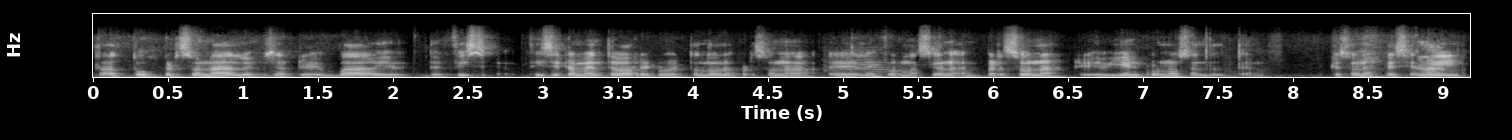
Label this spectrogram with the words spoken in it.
datos personales, o sea, que va físicamente va recolectando las personas, eh, la información en personas que bien conocen del tema, que son especialistas.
